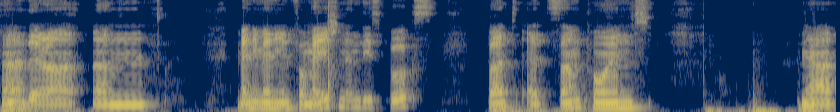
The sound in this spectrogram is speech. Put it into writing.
uh, there are um, many, many information in these books, but at some point, yeah,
